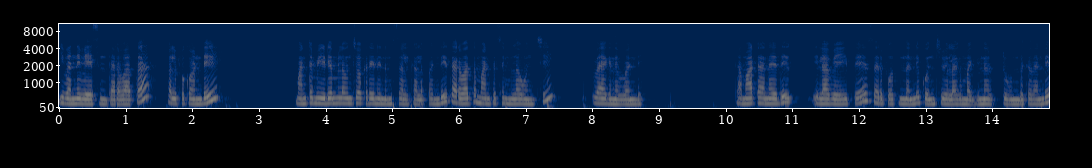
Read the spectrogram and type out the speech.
ఇవన్నీ వేసిన తర్వాత కలుపుకోండి. మంట మీడియంలో ఉంచి ఒక రెండు నిమిషాలు కలపండి. తర్వాత మంట సిమ్లో ఉంచి వేగనివ్వండి. టమాటా అనేది ఇలా వేయితే సరిపోతుందండి. కొంచెం ఇలాగ మగ్గినట్టు ఉంది కదండి.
